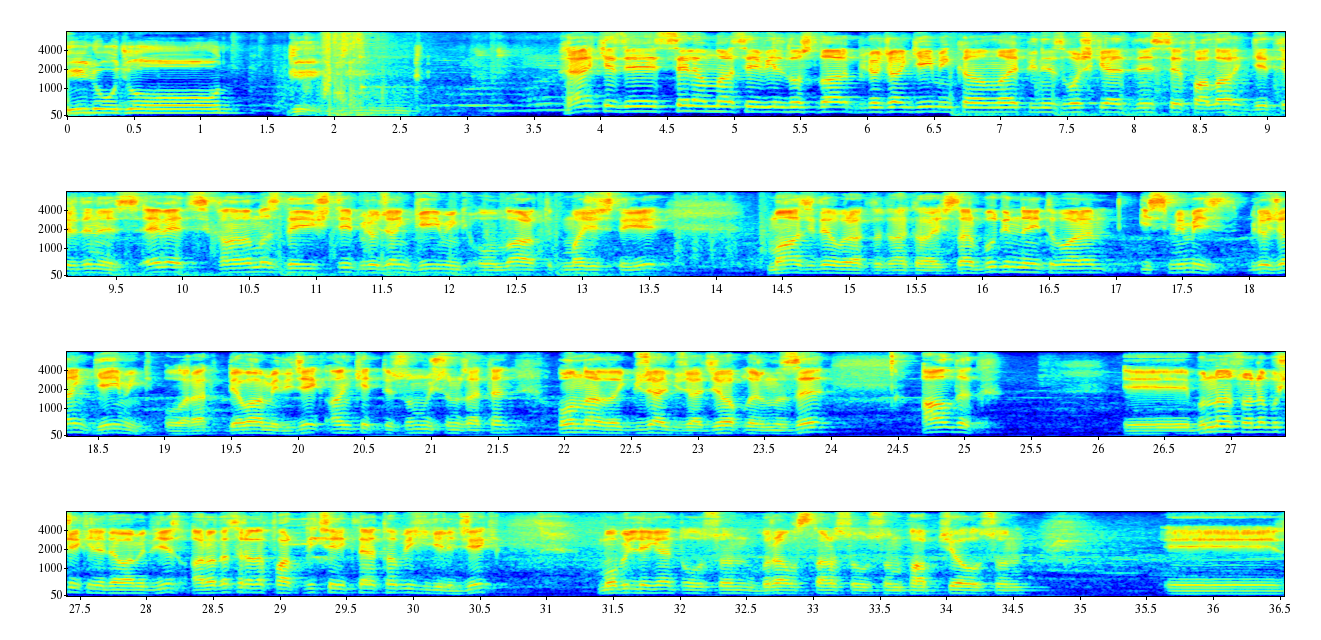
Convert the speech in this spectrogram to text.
Bilocan Gaming. Herkese selamlar sevgili dostlar. Bilocan Gaming kanalına hepiniz hoş geldiniz, sefalar getirdiniz. Evet kanalımız değişti. Bilocan Gaming oldu artık Majesty'yi mazide bıraktık arkadaşlar. Bugünden itibaren ismimiz Bilocan Gaming olarak devam edecek. Ankette sunmuştum zaten. Onlarda da güzel güzel cevaplarınızı aldık. Ee, bundan sonra bu şekilde devam edeceğiz. Arada sırada farklı içerikler tabii ki gelecek. Mobile Legend olsun, Brawl Stars olsun, PUBG olsun. Ee,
